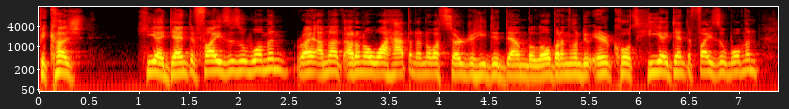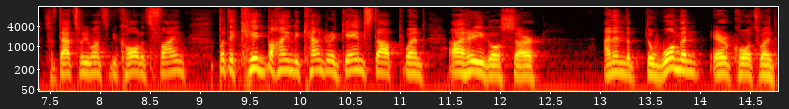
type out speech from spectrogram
because he identifies as a woman, right? I'm not, I don't know what happened. I don't know what surgery he did down below, but I'm going to do air quotes. He identifies as a woman. So if that's what he wants to be called, it's fine. But the kid behind the counter at GameStop went, ah, here you go, sir. And then the, the woman, air quotes, went,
